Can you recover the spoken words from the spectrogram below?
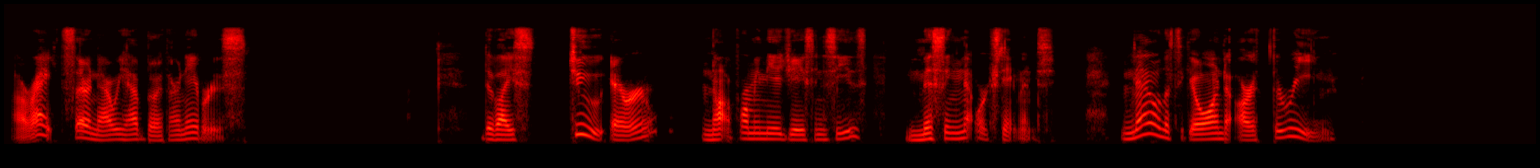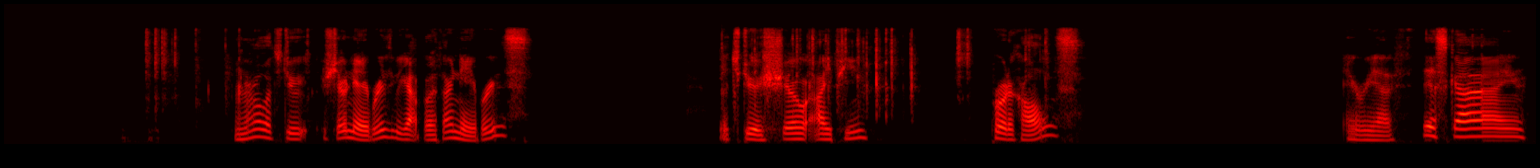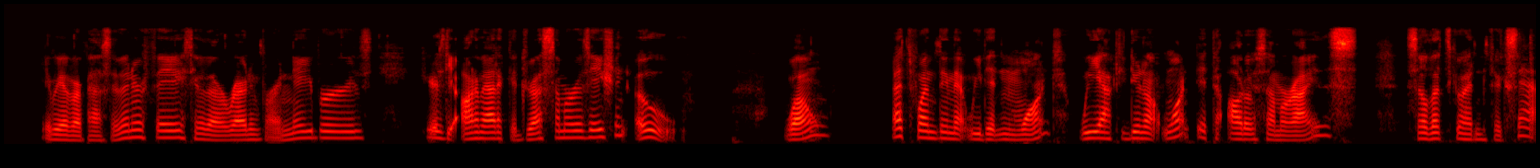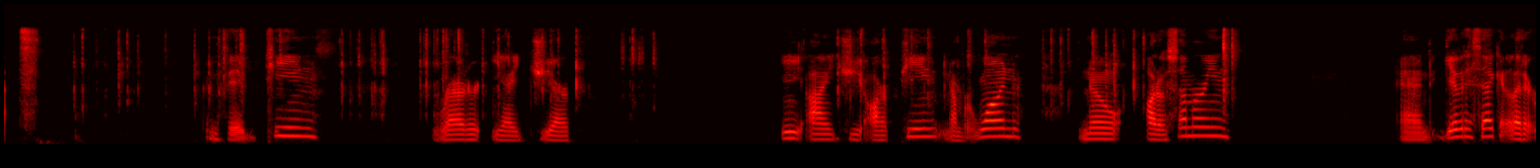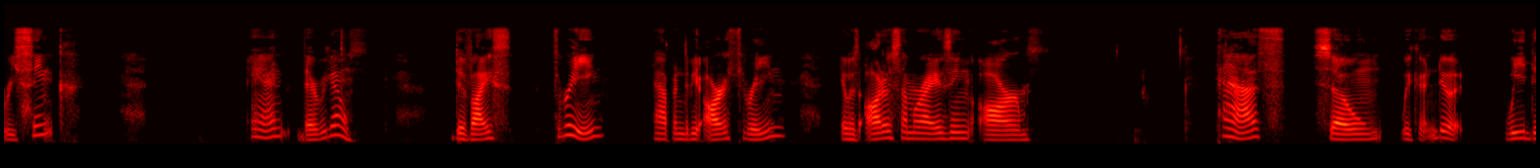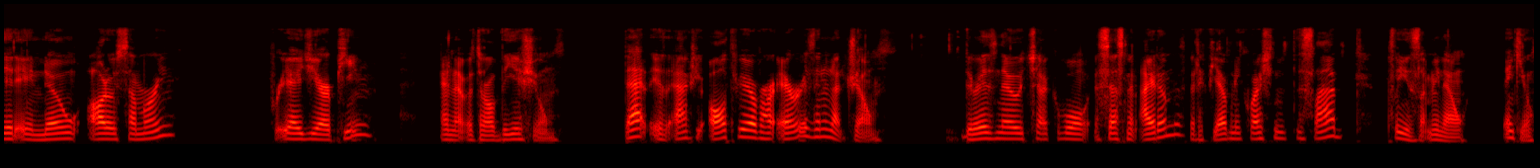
All right, so now we have both our neighbors. Device 2 error, not forming the adjacencies, missing network statement. Now let's go on to R3. Now let's do show neighbors. We got both our neighbors. Let's do a show IP protocols. Here we have this guy. Here we have our passive interface. Here's our routing for our neighbors. Here's the automatic address summarization. Oh, well, that's one thing that we didn't want. We actually do not want it to auto summarize. So let's go ahead and fix that. Config T router EIGR EIGRP number one, no auto summary and give it a second, let it resync. And there we go. Device 3 happened to be R3. It was auto summarizing our path, so we couldn't do it. We did a no auto summary for EIGRP, and that was all the issue. That is actually all three of our errors in a nutshell. There is no checkable assessment items, but if you have any questions with this lab, please let me know. Thank you.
